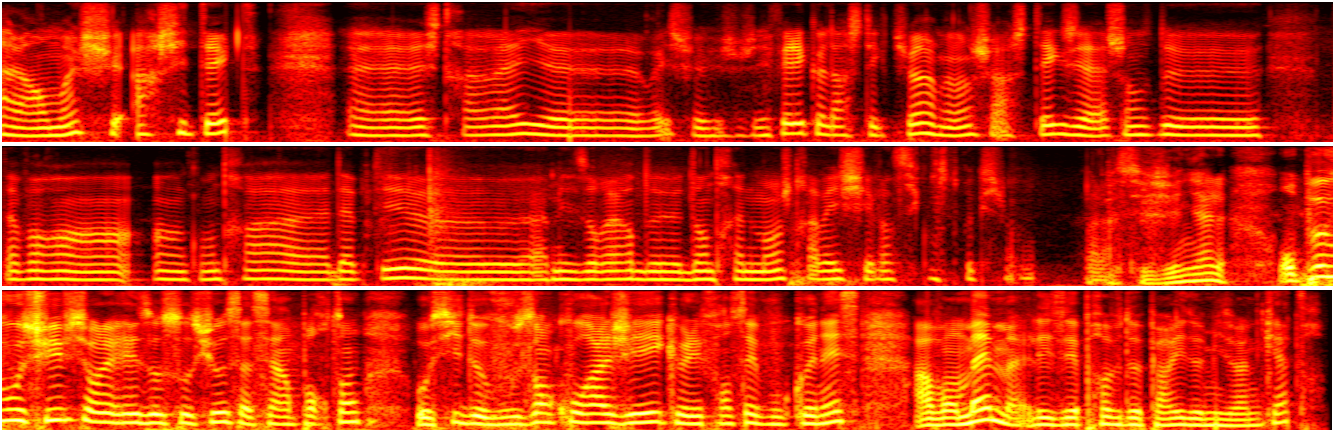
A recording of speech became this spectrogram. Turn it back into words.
Alors moi je suis architecte. Euh, je travaille, euh, ouais, j'ai fait l'école d'architecture et maintenant je suis architecte. J'ai la chance de d'avoir un, un contrat adapté euh, à mes horaires de- d'entraînement. je travaille chez Vinci Construction. Voilà. Ah, C'est génial. On peut vous suivre sur les réseaux sociaux, ça c'est important aussi de vous encourager, que les Français vous connaissent avant même les épreuves de Paris 2024.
